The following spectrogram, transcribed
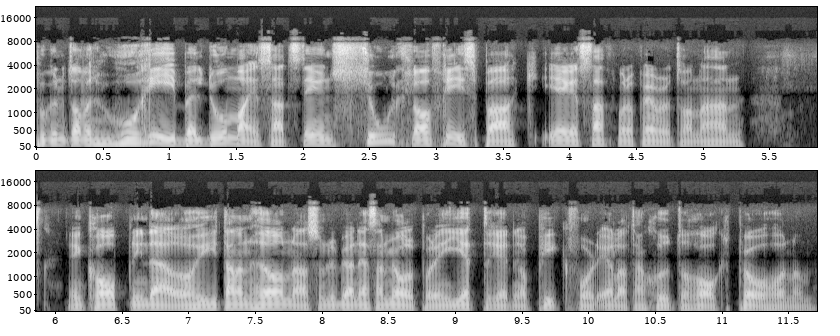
På grund av en horribel domarinsats. Det är ju en solklar frispark i eget straffområde på Everton när han en kapning där och hittar han en hörna som det blir nästan mål på. Det är en jätteräddning av Pickford eller att han skjuter rakt på honom.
